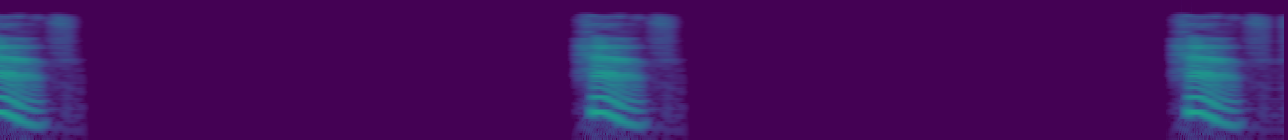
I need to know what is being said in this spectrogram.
Have. Have. Have.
